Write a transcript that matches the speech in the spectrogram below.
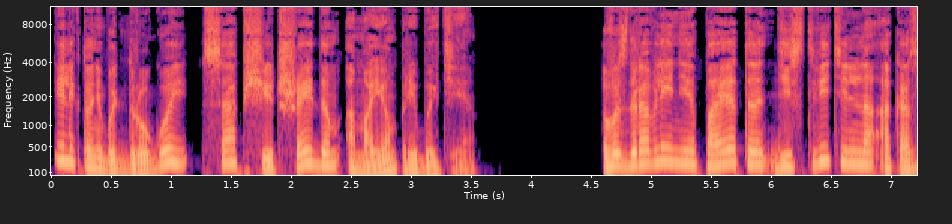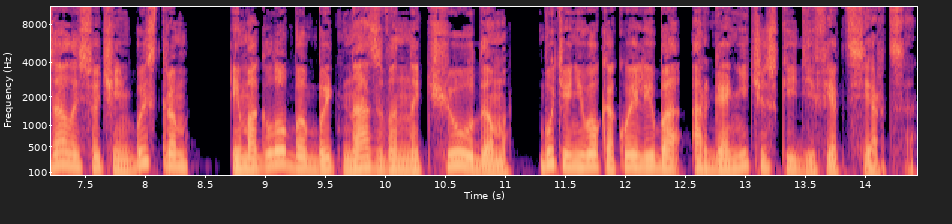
или кто-нибудь другой сообщит Шейдам о моем прибытии. Выздоровление поэта действительно оказалось очень быстрым и могло бы быть названо чудом, будь у него какой-либо органический дефект сердца.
